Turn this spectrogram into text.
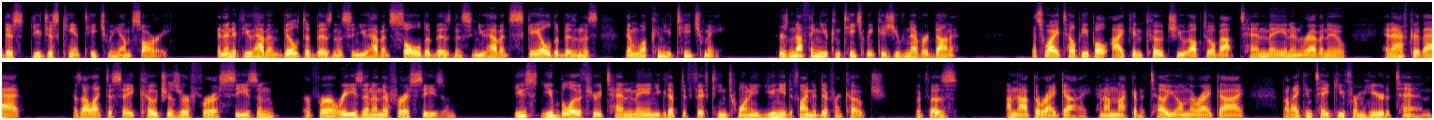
just you just can't teach me. I'm sorry. And then if you haven't built a business and you haven't sold a business and you haven't scaled a business, then what can you teach me? There's nothing you can teach me because you've never done it. That's why I tell people I can coach you up to about 10 million in revenue. And after that, as I like to say, coaches are for a season. They're for a reason and they're for a season. You, you blow through 10 million, you get up to 15, 20, you need to find a different coach because I'm not the right guy. And I'm not going to tell you I'm the right guy, but I can take you from here to 10.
